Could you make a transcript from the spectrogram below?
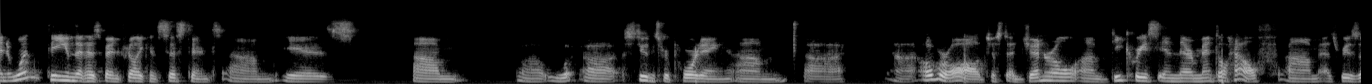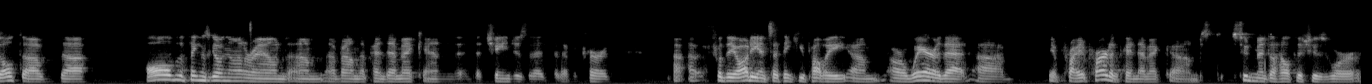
and one theme that has been fairly consistent um, is um, uh, uh, students reporting um, uh, uh, overall just a general um, decrease in their mental health um, as a result of the all the things going on around um, around the pandemic and the, the changes that, that, have occurred. Uh, uh, for the audience, I think you probably are aware that prior, prior to the pandemic, st student mental health issues were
